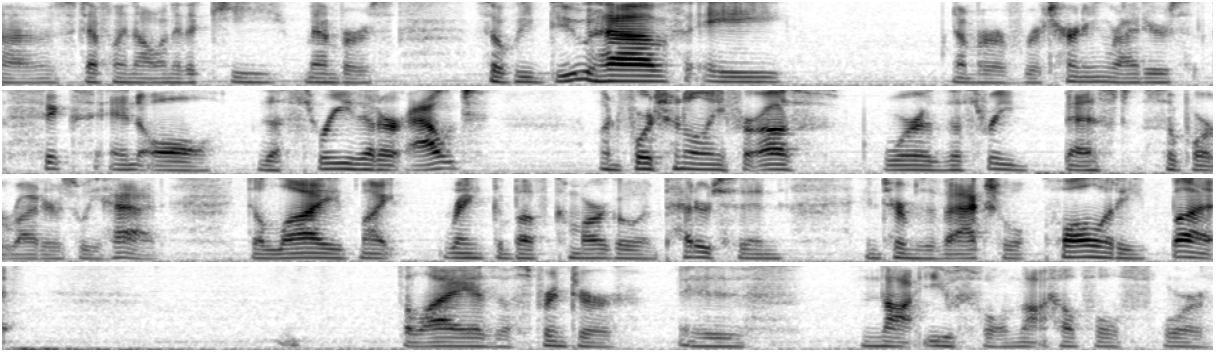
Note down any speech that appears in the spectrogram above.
Uh, it was definitely not one of the key members. So we do have a number of returning riders, six in all. The three that are out, unfortunately for us, were the three best support riders we had. Delay might rank above Camargo and Pedersen in terms of actual quality, but Delay as a sprinter is not useful, not helpful for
